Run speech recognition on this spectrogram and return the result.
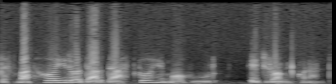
قسمتهایی را در دستگاه ماهور اجرا می کنند.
